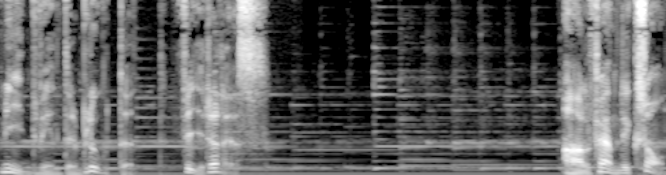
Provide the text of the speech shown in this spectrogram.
midvinterblotet firades. Alf Henriksson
